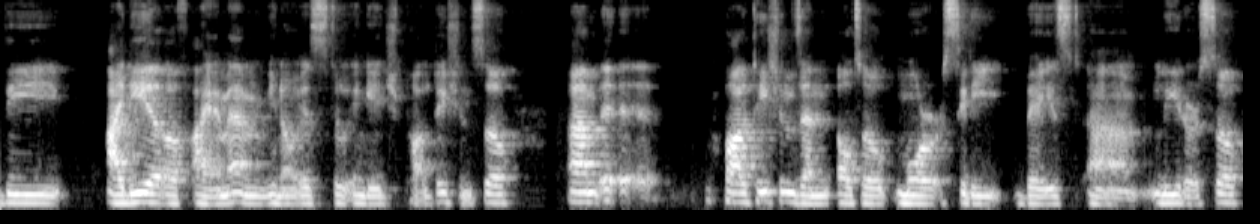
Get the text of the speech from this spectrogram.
the idea of IMM, you know, is to engage politicians. So it, it, politicians and also more city-based leaders. So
